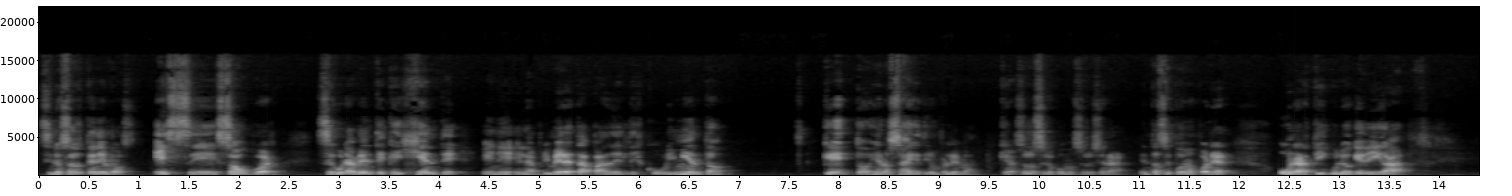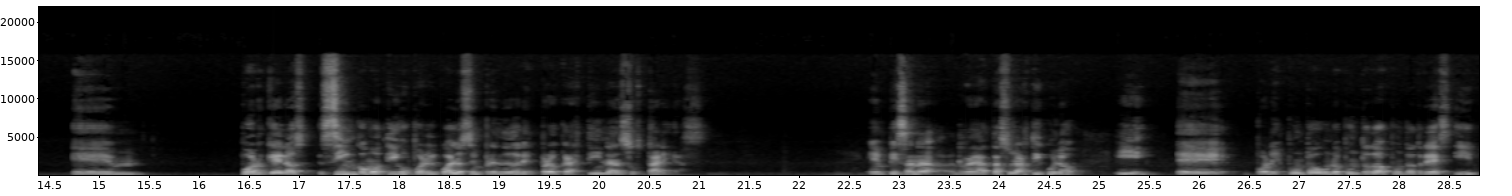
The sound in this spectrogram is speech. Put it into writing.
Si nosotros tenemos ese software, seguramente que hay gente en, en la primera etapa del descubrimiento que todavía no sabe que tiene un problema, que nosotros se lo podemos solucionar. Entonces podemos poner un artículo que diga em, ¿Por qué los cinco motivos por el cual los emprendedores procrastinan sus tareas? Empiezan a redactar un artículo y eh, pones punto 1, punto 2, punto 3 y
